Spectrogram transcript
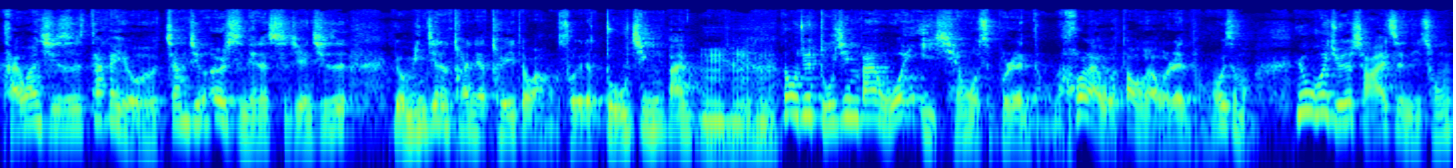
台湾，其实大概有将近二十年的时间，其实有民间的团体在推广所谓的读经班。嗯嗯嗯。那我觉得读经班，我以前我是不认同的，后来我倒过来我认同。为什么？因为我会觉得小孩子，你从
